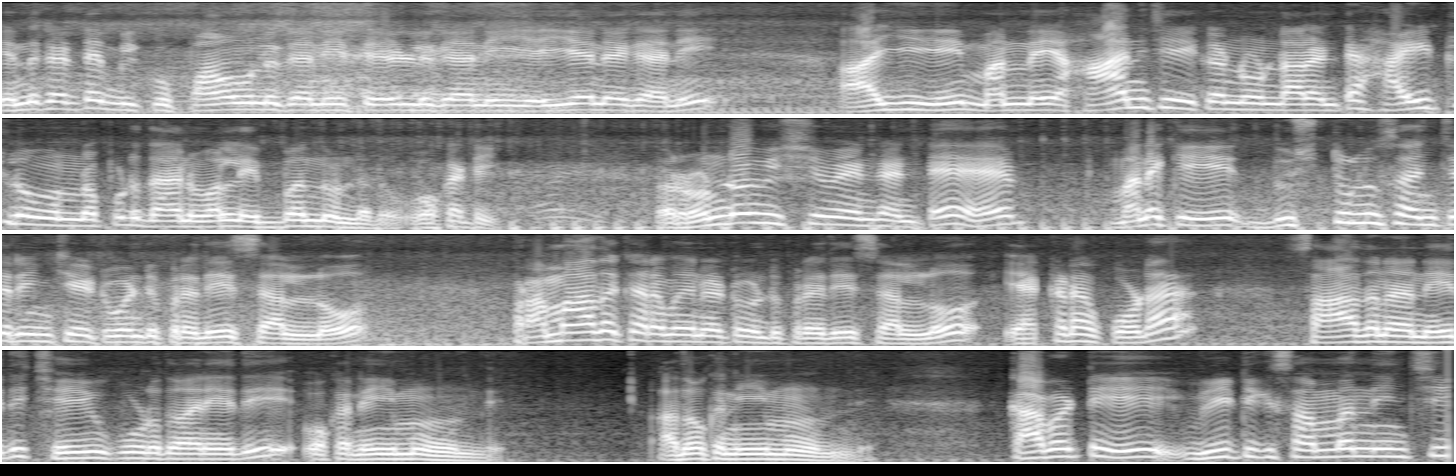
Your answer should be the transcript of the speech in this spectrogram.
ఎందుకంటే మీకు పాములు కానీ తేళ్ళు కానీ ఎయ్యనే కానీ అవి మన హాని చేయకుండా ఉండాలంటే హైట్లో ఉన్నప్పుడు దానివల్ల ఇబ్బంది ఉండదు. ఒకటి. రెండో విషయం ఏంటంటే మనకి దుష్టులు సంచరించేటువంటి ప్రదేశాల్లో ప్రమాదకరమైనటువంటి ప్రదేశాల్లో ఎక్కడ కూడా సాధన అనేది చేయకూడదు అనేది ఒక నియమం ఉంది. అదొక నియమం ఉంది. కాబట్టి వీటికి సంబంధించి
